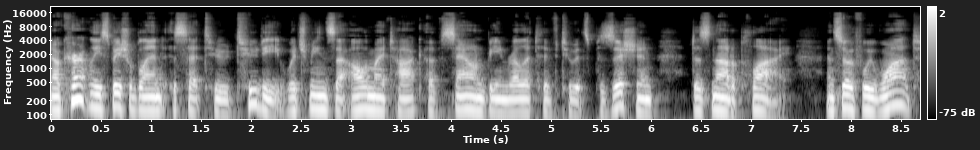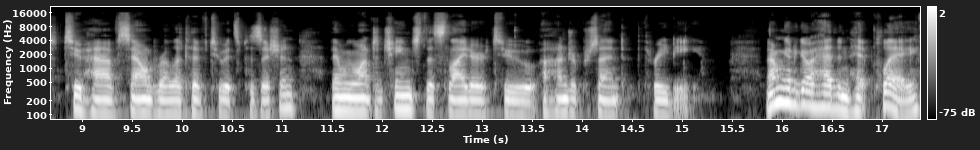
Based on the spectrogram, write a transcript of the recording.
Now currently spatial blend is set to 2D, which means that all of my talk of sound being relative to its position does not apply. And so if we want to have sound relative to its position, then we want to change the slider to 100% 3D. Now I'm going to go ahead and hit play.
